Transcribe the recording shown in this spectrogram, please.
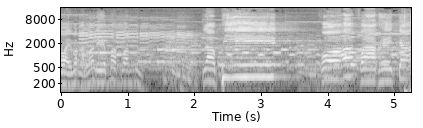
ลอยว่ากันละเรียมากกว่านึงละพี่ขอฝากให้เจ้า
